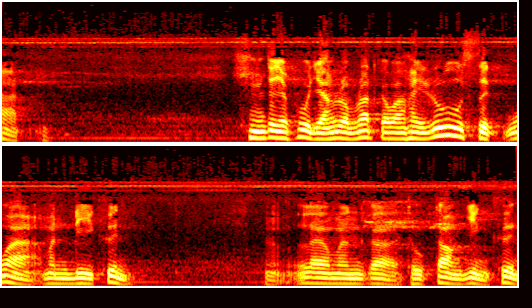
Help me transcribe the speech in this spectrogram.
าติจะจะพูดอย่างรวมรัดก็ว่าให้รู้สึกว่ามันดีขึ้น แล้วมันก็ถูกต้องยิ่งขึ้น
